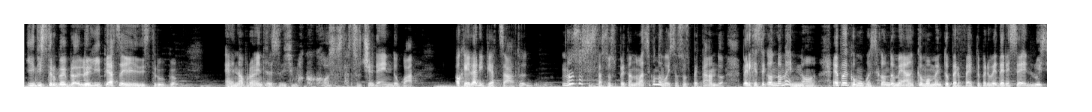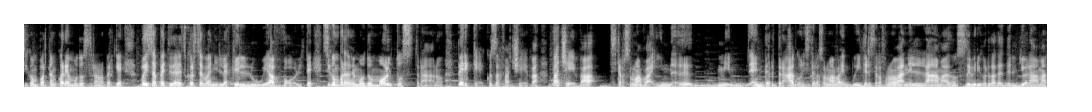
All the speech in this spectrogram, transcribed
gli distruggo i blocchi, lui li piazza e io li distruggo. Eh no, probabilmente adesso dice, ma co- cosa sta succedendo qua? Ok, l'ha ripiazzato. Non so se sta sospettando, ma secondo voi sta sospettando? Perché secondo me no. E poi comunque secondo me è anche un momento perfetto per vedere se lui si comporta ancora in modo strano. Perché voi sapete dalle scorse vanille che lui a volte si comportava in modo molto strano. Perché cosa faceva? Faceva, si trasformava in mi- Ender Dragon, si trasformava in Wither, si trasformava nel lama. Non so se vi ricordate del dio lama.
